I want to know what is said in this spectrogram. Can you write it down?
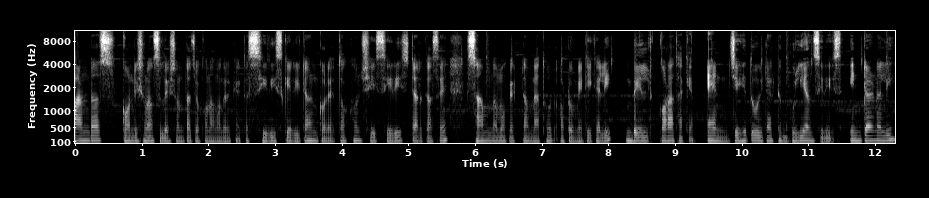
পান্ডাস কন্ডিশনাল সিলেকশনটা যখন আমাদেরকে একটা সিরিজকে রিটার্ন করে, তখন সেই সিরিজটার কাছে সাম নামক একটা মেথড অটোমেটিক্যালি বিল্ড করা থাকে। অ্যান্ড যেহেতু এটা একটা boolean series internally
